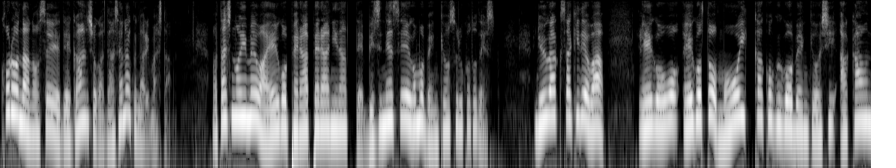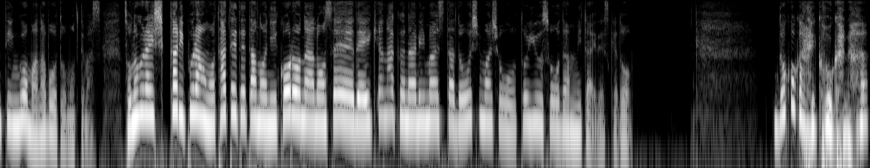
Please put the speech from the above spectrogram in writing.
コロナのせいで願書が出せなくなりました。私の夢は英語ペラペラになってビジネス英語も勉強することです。留学先では英語を英語ともう一カ国語を勉強しアカウンティングを学ぼうと思ってます。そのぐらいしっかりプランを立ててたのにコロナのせいで行けなくなりました。どうしましょう？という相談みたいですけど。どこから行こうかな？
